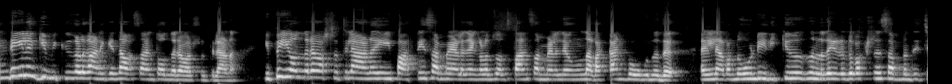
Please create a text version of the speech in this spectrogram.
എന്തെങ്കിലും ഗിമിക്കുകൾ കാണിക്കുന്ന അവസാനത്തെ ഒന്നര വർഷത്തിലാണ്. ഇപ്പൊ ഈ ഒന്നര വർഷത്തിലാണ് ഈ പാർട്ടി സമ്മേളനങ്ങളും സംസ്ഥാന സമ്മേളനങ്ങളും നടക്കാൻ പോകുന്നത്. അല്ലെങ്കിൽ നടന്നുകൊണ്ടിരിക്കുന്നത് എന്നുള്ളത് ഇടതുപക്ഷത്തെ സംബന്ധിച്ച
